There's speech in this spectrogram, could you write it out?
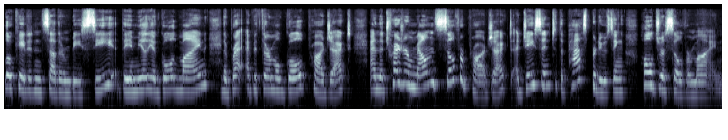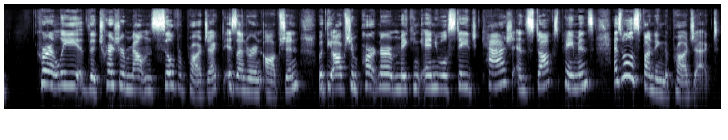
located in southern BC the Amelia Gold Mine, the Brett Epithermal Gold Project, and the Treasure Mountain Silver Project adjacent to the past producing Huldra Silver Mine. Currently, the Treasure Mountain Silver Project is under an option, with the option partner making annual stage cash and stocks payments as well as funding the project.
